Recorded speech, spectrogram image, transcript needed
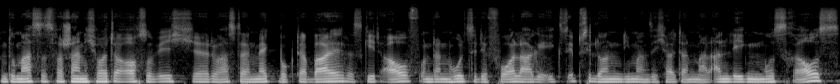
Und du machst es wahrscheinlich heute auch so wie ich. Äh, du hast dein MacBook dabei, das geht auf und dann holst du dir Vorlage XY, die man sich halt dann mal anlegen muss, raus,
